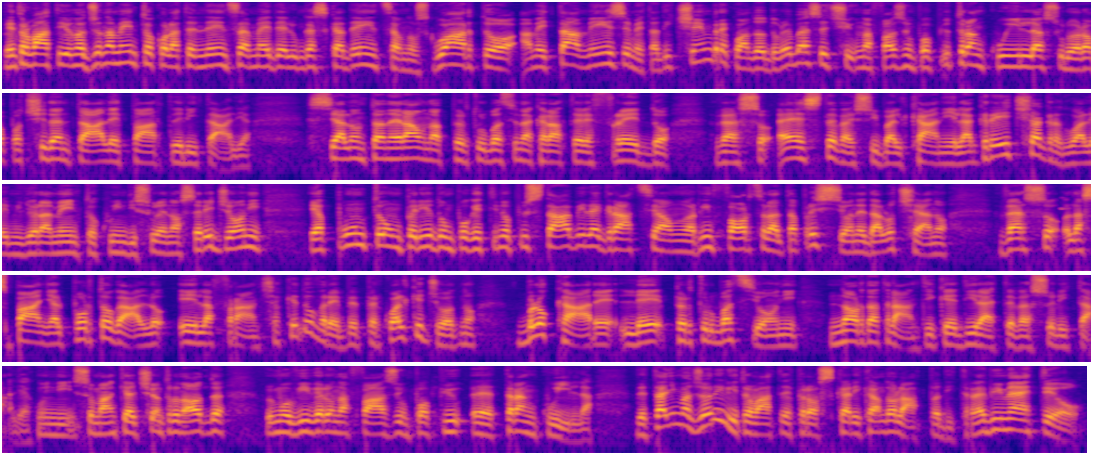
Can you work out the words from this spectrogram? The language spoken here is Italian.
Bentrovati, un aggiornamento con la tendenza media e lunga scadenza, uno sguardo a metà mese, metà dicembre, quando dovrebbe esserci una fase un po' più tranquilla sull'Europa occidentale e parte dell'Italia si allontanerà una perturbazione a carattere freddo verso est, verso i Balcani e la Grecia, graduale miglioramento quindi sulle nostre regioni e appunto un periodo un pochettino più stabile grazie a un rinforzo dell'alta pressione dall'oceano verso la Spagna, il Portogallo e la Francia che dovrebbe per qualche giorno bloccare le perturbazioni nord atlantiche dirette verso l'Italia. Quindi insomma anche al centro-nord dovremo vivere una fase un po' più eh, tranquilla. Dettagli maggiori li trovate però scaricando l'app di ってよ。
